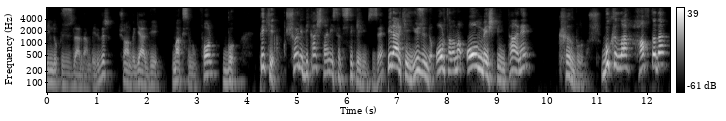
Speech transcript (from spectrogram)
1900'lerden beridir. Şu anda geldiği maksimum form bu. Peki şöyle birkaç tane istatistik vereyim size. Bir erkeğin yüzünde ortalama 15 bin tane kıl bulunur. Bu kıllar haftada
